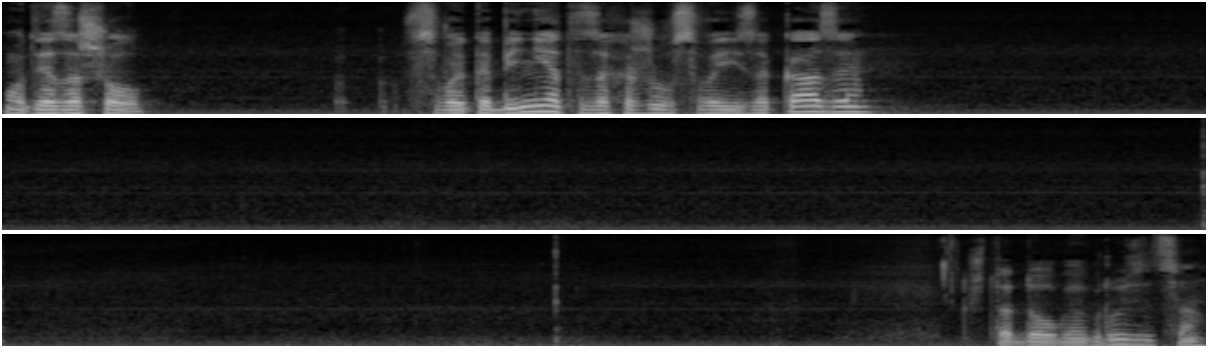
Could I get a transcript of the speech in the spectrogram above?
Вот я зашел в свой кабинет, захожу в свои заказы. Что долго грузится.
